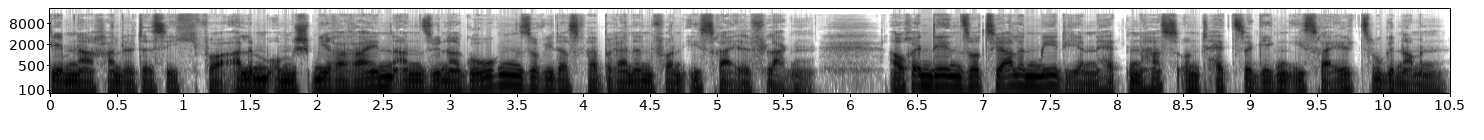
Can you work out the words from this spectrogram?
Demnach handelt es sich vor allem um Schmierereien an Synagogen sowie das Verbrennen von Israel-Flaggen. Auch in den sozialen Medien hätten Hass und Hetze gegen Israel zugenommen.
